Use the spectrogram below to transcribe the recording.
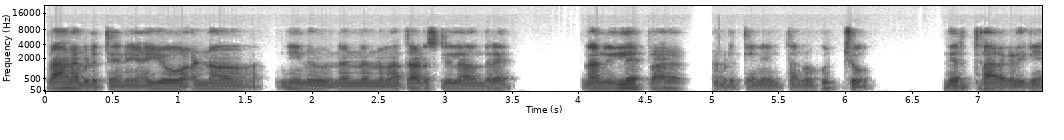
ಪ್ರಾಣ ಬಿಡ್ತೇನೆ ಅಯ್ಯೋ ಅಣ್ಣ, ನೀನು ನನ್ನನ್ನು ಮಾತಾಡಿಸ್ಲಿಲ್ಲ ಅಂದ್ರೆ ನಾನು ಇಲ್ಲೇ ಪ್ರಾಣ ಬಿಡ್ತೇನೆ ಅಂತ ಹುಚ್ಚು ನಿರ್ಧಾರಗಳಿಗೆ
